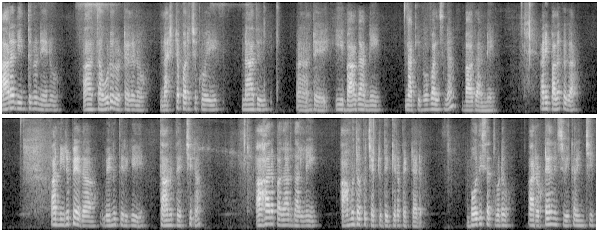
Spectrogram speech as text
ఆరగింతును నేను ఆ తవుడు రొట్టెలను నష్టపరుచుకోయి నాది అంటే ఈ భాగాన్ని నాకు ఇవ్వవలసిన భాగాన్ని అని పలకగా ఆ నిరుపేద వెనుతిరిగి తాను తెచ్చిన ఆహార పదార్థాల్ని ఆముదపు చెట్టు దగ్గర పెట్టాడు. బోధిసత్వుడు ఆ రొట్టెల్ని స్వీకరించి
